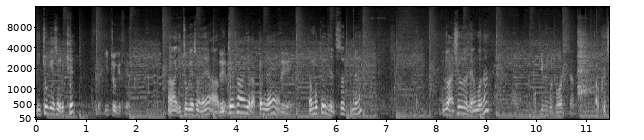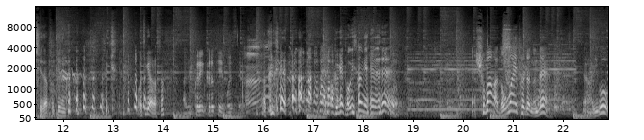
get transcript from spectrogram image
이쪽에서 이렇게? 이쪽에서요. 아, 이쪽에서네. 아, 네네. 밑에서 하는 게 낫겠네. 네. 안 먹게 됐었네? 이거 안 씌워도 되는 거네? 어, 벗기는 거 좋아하시잖아요. 아, 그치. 나 벗기는 거. 어떻게 알았어? 아니 그래 그렇게 보였어요. 그게 더 이상해. 야, 슈바가 너무 많이 터졌는데, 야, 이거,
